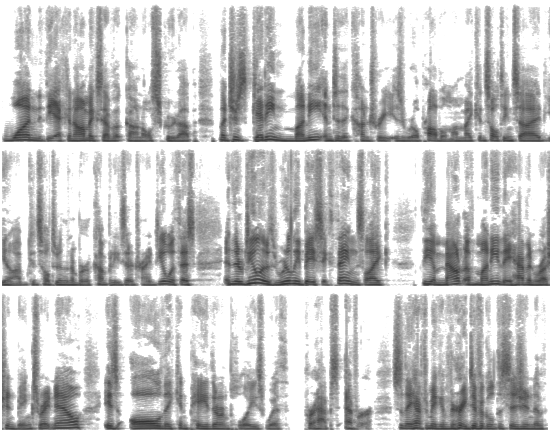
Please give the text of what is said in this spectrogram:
One, the economics have gone all screwed up, but just getting money into the country is a real problem. On my consulting side, you know, I'm consulting with a number of companies that are trying to deal with this, and they're dealing with really basic things like the amount of money they have in Russian banks right now is all they can pay their employees with, perhaps ever. So they have to make a very difficult decision of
